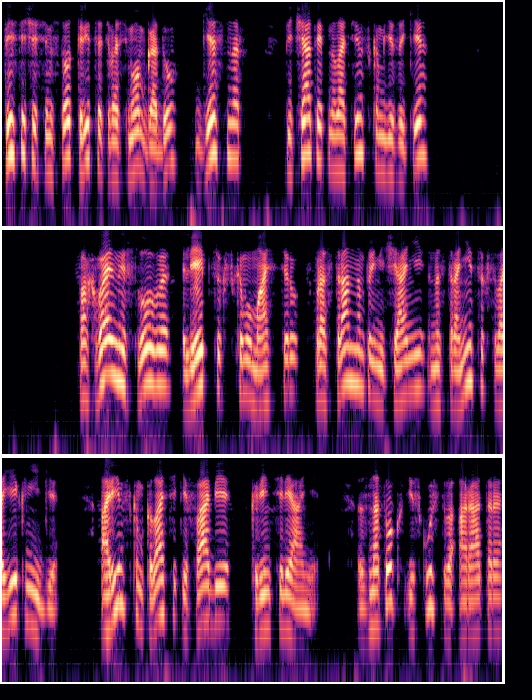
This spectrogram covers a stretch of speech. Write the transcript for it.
В 1738 году Геснер печатает на латинском языке похвальное слово лейпцигскому мастеру в пространном примечании на страницах своей книги о римском классике Фабии Квинтилиане. Знаток искусства оратора,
